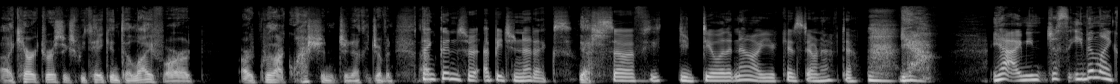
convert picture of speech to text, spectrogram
uh, characteristics we take into life are are without question genetically driven. Thank goodness for epigenetics. Yes. So if you, you deal with it now, your kids don't have to. Yeah. Yeah. I mean, just even like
